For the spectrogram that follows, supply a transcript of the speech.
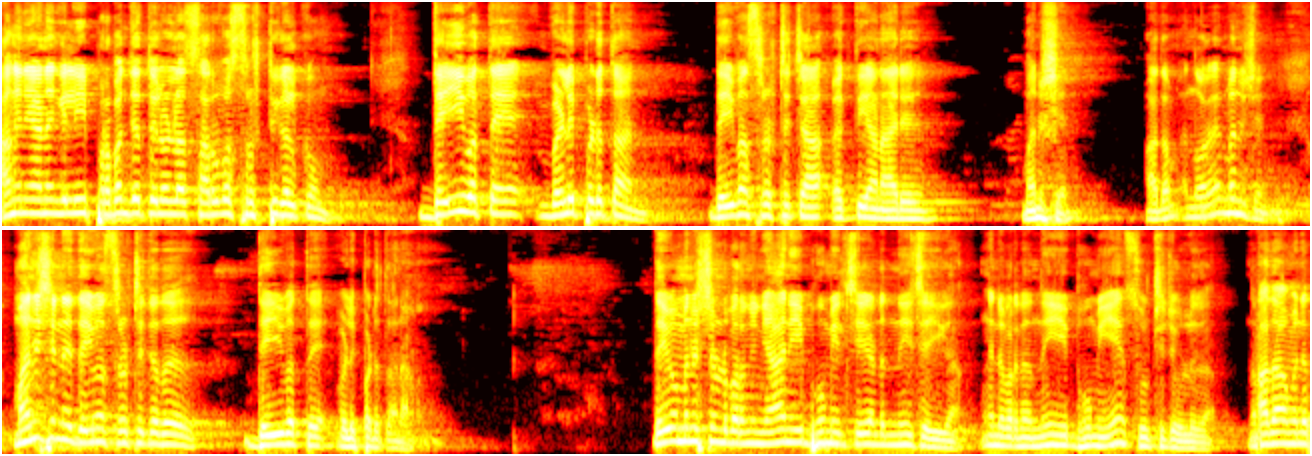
അങ്ങനെയാണെങ്കിൽ ഈ പ്രപഞ്ചത്തിലുള്ള സർവ സൃഷ്ടികൾക്കും ദൈവത്തെ വെളിപ്പെടുത്താൻ ദൈവം സൃഷ്ടിച്ച വ്യക്തിയാണ് ആര്? മനുഷ്യൻ. അതം എന്ന് പറഞ്ഞാൽ മനുഷ്യൻ. മനുഷ്യനെ ദൈവം സൃഷ്ടിച്ചത് ദൈവത്തെ വെളിപ്പെടുത്താനാണ്. ദൈവം മനുഷ്യനോട് പറഞ്ഞു ഞാൻ ഈ ഭൂമിയിൽ ചെയ്യേണ്ടത് നീ ചെയ്യുക. അങ്ങനെ പറഞ്ഞു നീ ഈ ഭൂമിയെ സൂക്ഷിച്ചുകൊള്ളുക ആദാമിനെ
